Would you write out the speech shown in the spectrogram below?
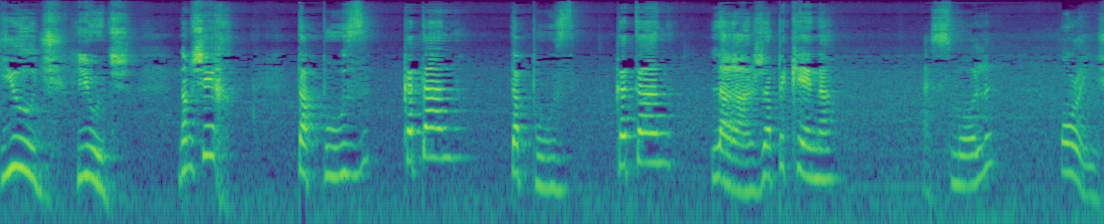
Huge. huge. נמשיך. תפוז קטן, תפוז קטן, לרנז'ה פקנה. A small orange.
